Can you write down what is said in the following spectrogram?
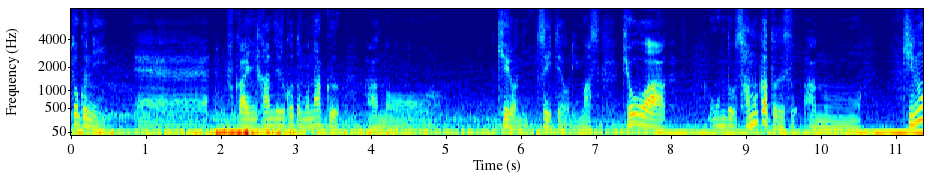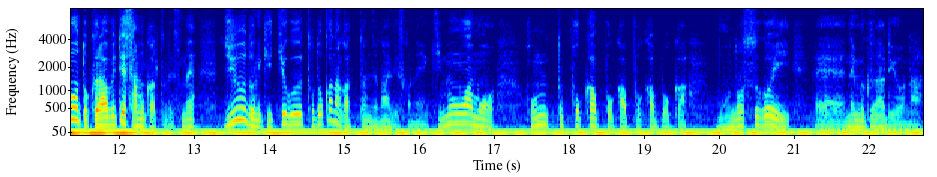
特に、えー、不快に感じることもなくあの帰路についております。今日は温度寒かったです。あの昨日と比べて寒かったですね。10度に結局届かなかったんじゃないですかね。昨日はもうほんとポカポカポカポカものすごい、えー、眠くなるような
